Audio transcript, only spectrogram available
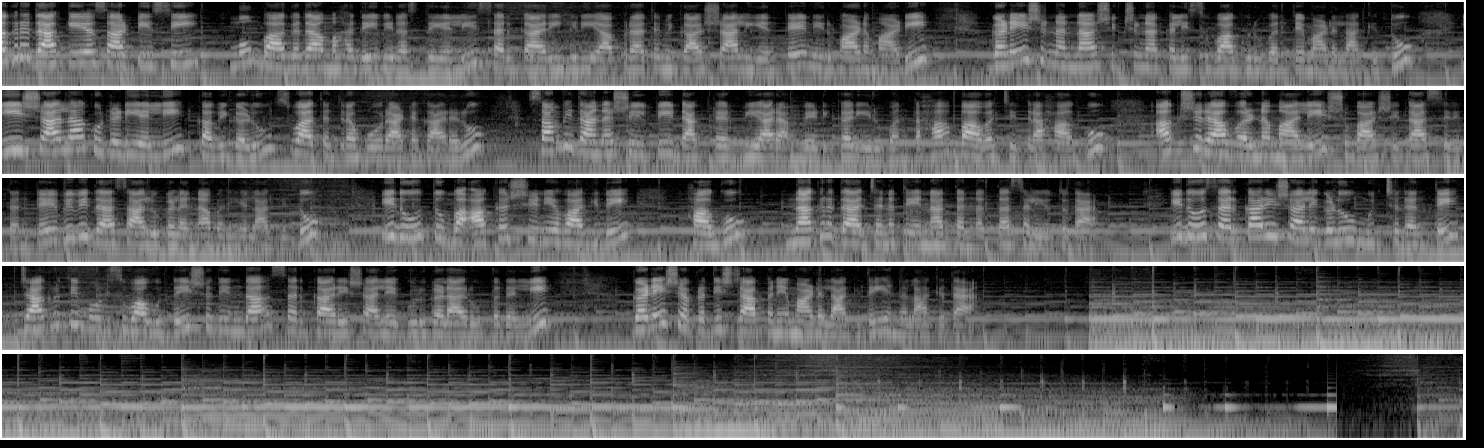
ನಗರದ ಕೆಎಸ್ಆರ್ಟಿಸಿ ಮುಂಭಾಗದ ಮಹದೇವಿ ರಸ್ತೆಯಲ್ಲಿ ಸರ್ಕಾರಿ ಹಿರಿಯ ಪ್ರಾಥಮಿಕ ಶಾಲೆಯಂತೆ ನಿರ್ಮಾಣ ಮಾಡಿ ಗಣೇಶನನ್ನ ಶಿಕ್ಷಣ ಕಲಿಸುವ ಗುರುವಂತೆ ಮಾಡಲಾಗಿತ್ತು. ಈ ಶಾಲಾ ಕೊಠಡಿಯಲ್ಲಿ ಕವಿಗಳು, ಸ್ವಾತಂತ್ರ್ಯ ಹೋರಾಟಗಾರರು, ಸಂವಿಧಾನ ಶಿಲ್ಪಿ ಡಾಕ್ಟರ್ ಬಿಆರ್ ಅಂಬೇಡ್ಕರ್ ಇರುವಂತಹ ಭಾವಚಿತ್ರ ಹಾಗೂ ಅಕ್ಷರ ವರ್ಣಮಾಲೆ ಶುಭಾಷಿತ ಸೇರಿದಂತೆ ವಿವಿಧ ಸಾಲುಗಳನ್ನು ಬರೆಯಲಾಗಿದ್ದು, ಇದು ತುಂಬಾ ಆಕರ್ಷಣೀಯವಾಗಿದೆ ಹಾಗೂ ನಗರದ ಜನತೆಯನ್ನ ತನ್ನತ್ತ ಸೆಳೆಯುತ್ತದೆ. ಇದು ಸರ್ಕಾರಿ ಶಾಲೆಗಳು ಮುಚ್ಚದಂತೆ ಜಾಗೃತಿ ಮೂಡಿಸುವ ಉದ್ದೇಶದಿಂದ ಸರ್ಕಾರಿ ಶಾಲೆ ಗುರುಗಳ ರೂಪದಲ್ಲಿ ಗಣೇಶ ಪ್ರತಿಷ್ಠಾಪನೆ ಮಾಡಲಾಗಿದೆ ಎನ್ನಲಾಗಿದೆ.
